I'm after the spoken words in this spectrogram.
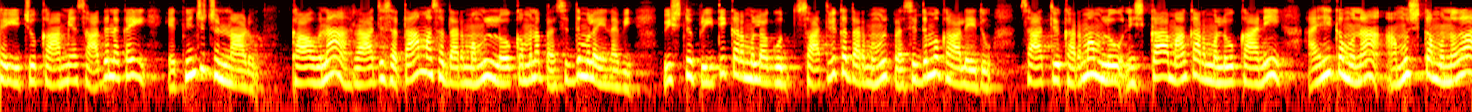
చేయుచు కామ్య సాధనకై యత్నించుచున్నాడు. కావున రాజసతామస ధర్మములు లోకమున ప్రసిద్ధములైనవి. విష్ణు ప్రీతికరములగు సాత్విక ధర్మములు ప్రసిద్ధము కాలేదు. సాత్విక కర్మములు నిష్కామ కర్మలు కానీ ఐహికమున అముష్కమునగా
